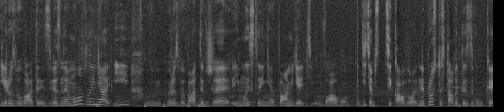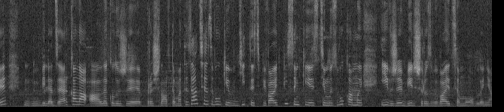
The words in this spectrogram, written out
і розвивати зв'язне мовлення, і розвивати вже і мислення, пам'ять, увагу. Дітям цікаво не просто ставити звуки біля дзеркала, але коли вже пройшла автоматизація звуків, діти співають пісеньки з цими звуками і вже більше розвивається мовлення.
